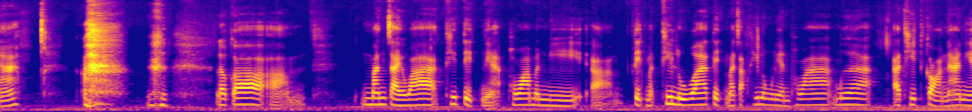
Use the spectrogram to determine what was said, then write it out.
นะ แล้วก็ มั่นใจว่าที่ติดเนี่ยเพราะว่ามันมีติดมาที่รู้ว่าติดมาจากที่โรงเรียน เพราะว่าเมื่ออาทิตย์ก่อนหน้านี้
